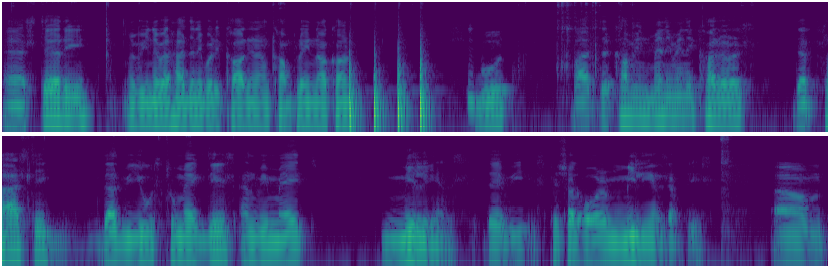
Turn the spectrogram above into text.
Uh, sturdy. We never had anybody call in and complain. Knock on wood. But they come in many, many colors. The plastic that we used to make this, and we made millions. They we special order millions of these. Um,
